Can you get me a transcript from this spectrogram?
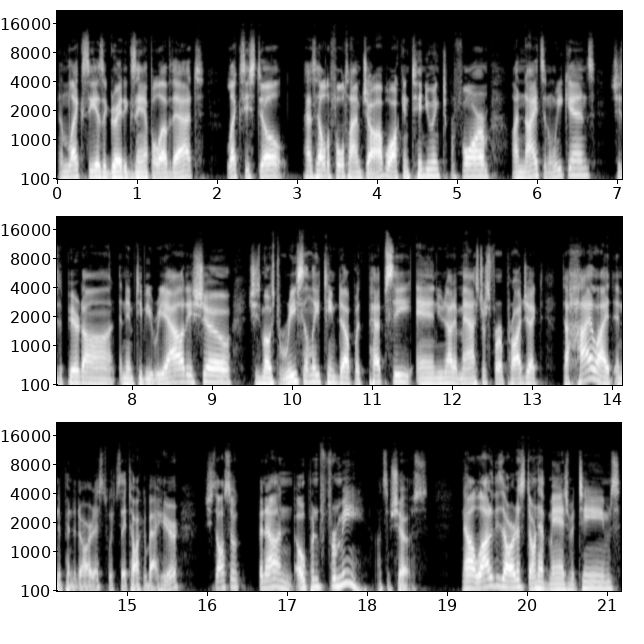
And Lexie is a great example of that. Lexie still has held a full time job while continuing to perform on nights and weekends. She's appeared on an MTV reality show. She's most recently teamed up with Pepsi and United Masters for a project to highlight independent artists, which they talk about here. She's also been out and opened for me on some shows. Now, a lot of these artists don't have management teams,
